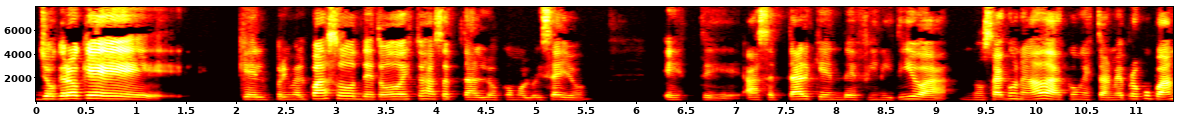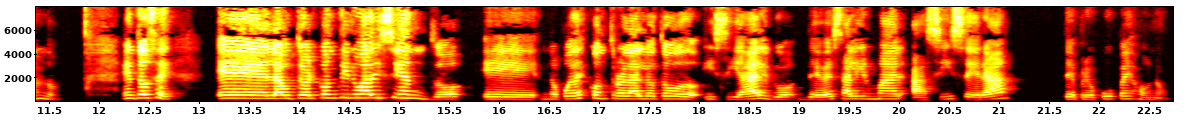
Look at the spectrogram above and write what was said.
Yo creo que, que el primer paso de todo esto es aceptarlo, como lo hice yo. Este, aceptar que en definitiva no saco nada con estarme preocupando. Entonces, el autor continúa diciendo, eh, no puedes controlarlo todo y si algo debe salir mal, así será, te preocupes o no.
